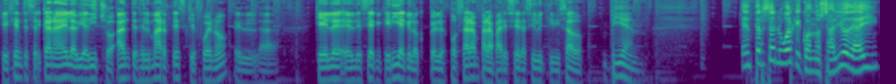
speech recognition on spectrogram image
que gente cercana a él había dicho antes del martes, que fue, ¿no? El, la, que él, decía que quería que lo, esposaran para parecer así victimizado. Bien. En tercer lugar, que cuando salió de ahí,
